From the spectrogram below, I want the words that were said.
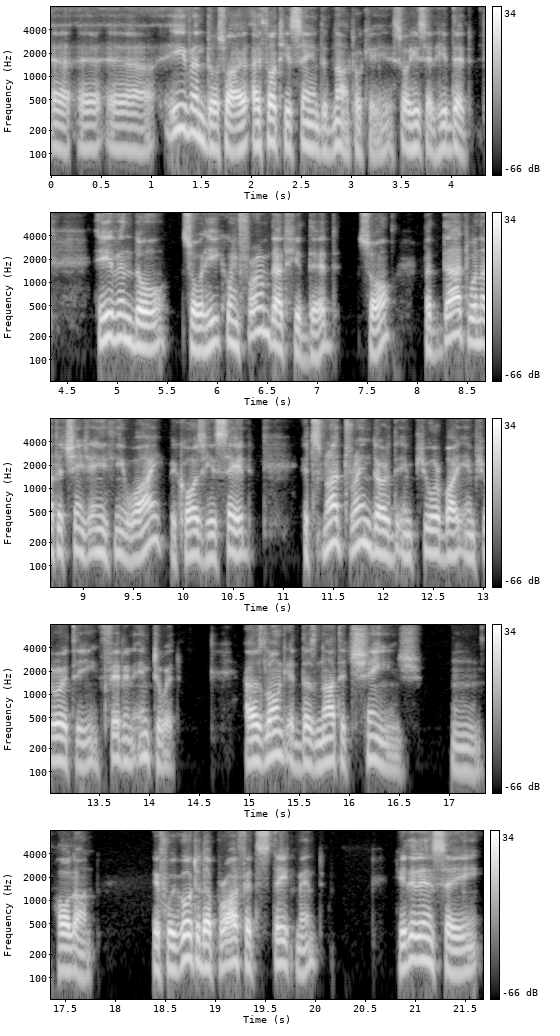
uh, uh, uh, even though, so I, I thought he's saying did not. Okay, so he said he did, even though, so he confirmed that he did. So, but that will not change anything. Why? Because he said it's not rendered impure by impurity fitting into it as long it does not change hmm, hold on. If we go to the prophet statement he didn't say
